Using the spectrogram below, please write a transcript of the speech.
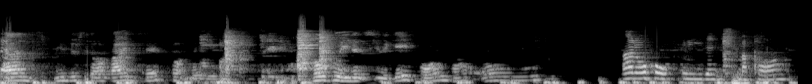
And you just got Ryan's desktop menu. Hopefully you didn't see the gay porn, but um, I know, hopefully you didn't see my porn.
